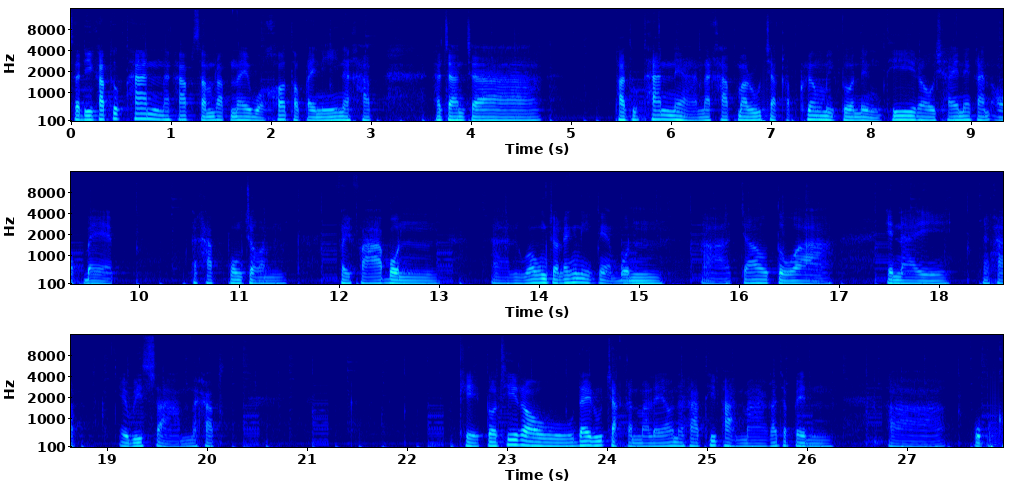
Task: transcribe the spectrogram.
สวัสดีครับทุกท่านนะครับสำหรับในหัวข้อต่อไปนี้นะครับ อาจารย์จะพาทุกท่านเนี่ยนะครับ มารู้จักกับเครื่องมือตัวหนึ่งที่เราใช้ในการออกแบบนะครับวงจรไฟฟ้าบน หรือว่าวงจรอิเล็กทรอนิกส์เนี่ยบนเจ้าตัว NI นะครับ a v i s 3นะครับโอเคตัวที่เราได้รู้จักกันมาแล้วนะครับ ที่ผ่านมาก็จะเป็นอุปก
